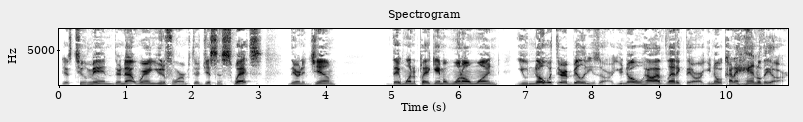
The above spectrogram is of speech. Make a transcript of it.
there's two men, they're not wearing uniforms, they're just in sweats, they're in a gym, they want to play a game of one on one. You know what their abilities are. You know how athletic they are. You know what kind of handle they are.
